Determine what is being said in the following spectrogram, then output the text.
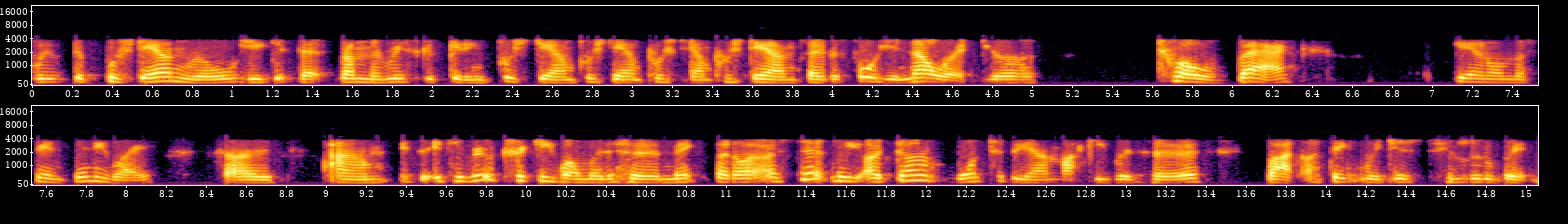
with the push down rule, you get that run the risk of getting pushed down, pushed down, pushed down, pushed down. So before you know it, you're 12 back down on the fence anyway. So um, it's, it's, a real tricky one with her, Mick. But I, I, certainly I don't want to be unlucky with her. But I think we're just a little bit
